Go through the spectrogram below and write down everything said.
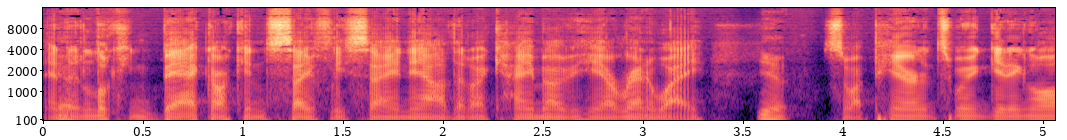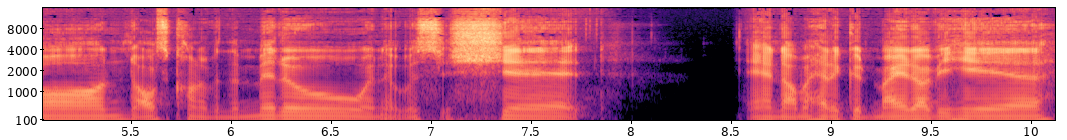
and Yep. then looking back, I can safely say now that I came over here, I ran away. Yep. So my parents weren't getting on. I was kind of in the middle, and it was just shit. And um, I had a good mate over here.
